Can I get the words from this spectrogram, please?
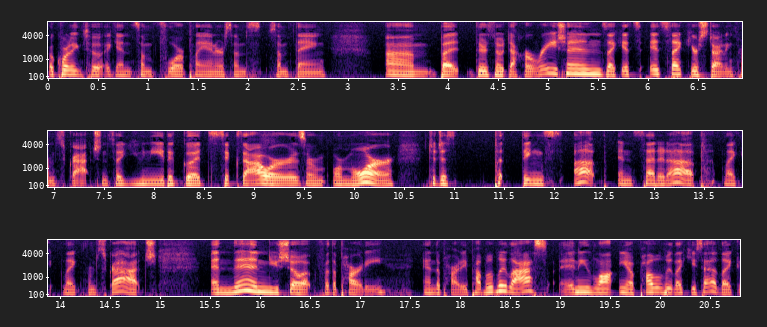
according to again some floor plan or some something. Um, but there's no decorations. Like it's it's like you're starting from scratch, and so you need a good six hours or or more to just put things up and set it up like like from scratch, and then you show up for the party. And the party probably lasts any long, you know, probably like you said, like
